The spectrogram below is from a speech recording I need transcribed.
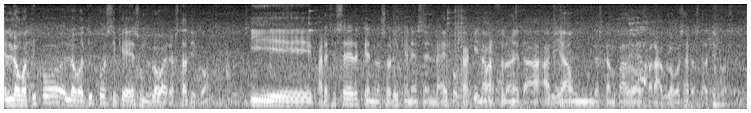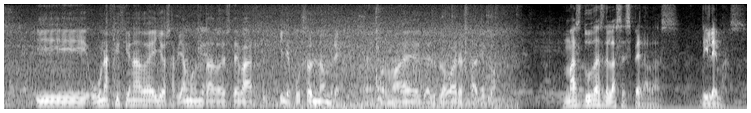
El logotipo, el logotipo sí que es un globo aerostático y parece ser que en los orígenes, en la época, aquí en la Barceloneta, había un descampado para globos aerostáticos. Y un aficionado a ellos había montado este bar y le puso el nombre en forma de- del globo aerostático. Más dudas de las esperadas. Dilemas.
